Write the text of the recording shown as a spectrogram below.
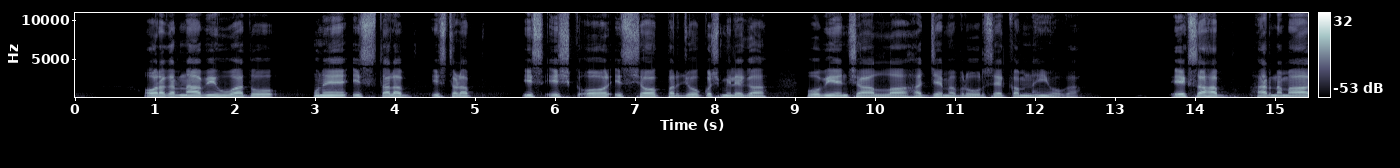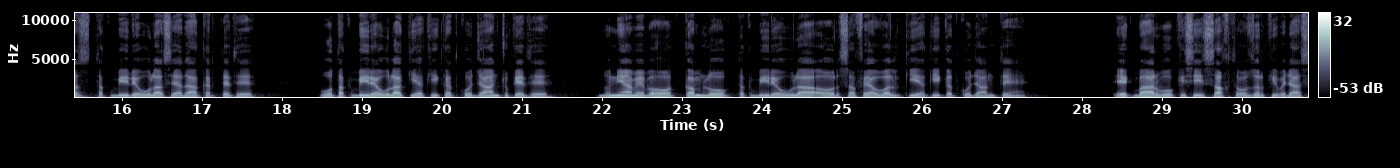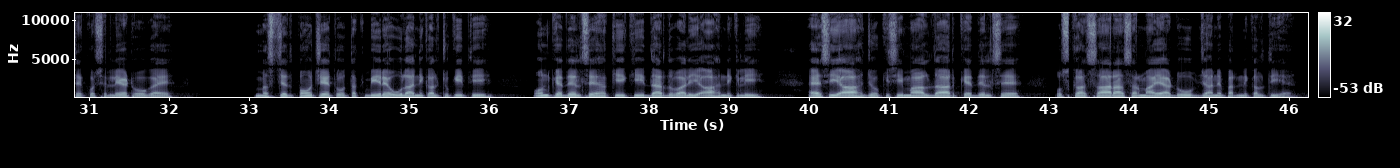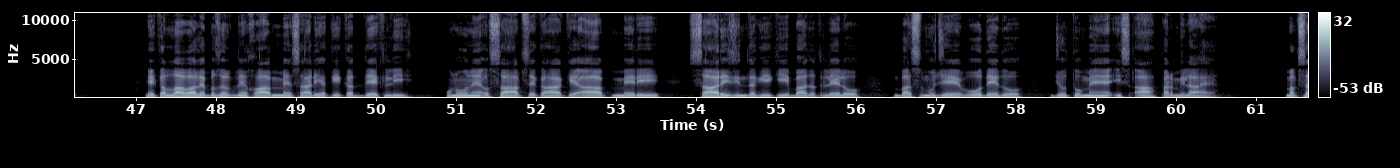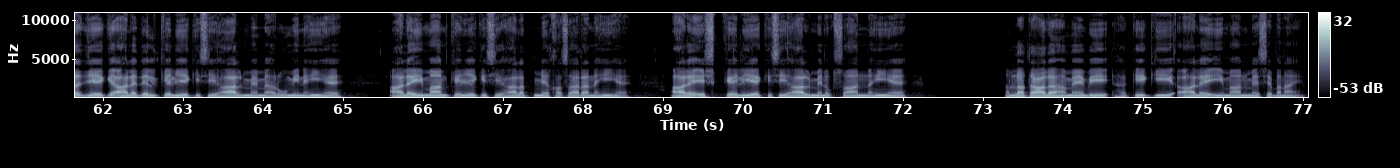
اور اگر نہ بھی ہوا تو انہیں اس طلب، اس تڑپ، اس عشق اور اس شوق پر جو کچھ ملے گا، وہ بھی انشاءاللہ اللہ حج مبرور سے کم نہیں ہوگا۔ ایک صاحب ہر نماز تکبیر اولا سے ادا کرتے تھے، وہ تکبیر اولا کی حقیقت کو جان چکے تھے۔ دنیا میں بہت کم لوگ تکبیر اولا اور صف اول کی حقیقت کو جانتے ہیں۔ ایک بار وہ کسی سخت عذر کی وجہ سے کچھ لیٹ ہو گئے۔ مسجد پہنچے تو تکبیر اولا نکل چکی تھی۔ ان کے دل سے حقیقی درد والی آہ نکلی۔ ایسی آہ جو کسی مالدار کے دل سے اس کا سارا سرمایہ ڈوب جانے پر نکلتی ہے۔ ایک اللہ والے بزرگ نے خواب میں ساری حقیقت دیکھ لی۔ انہوں نے اس صاحب سے کہا کہ آپ میری ساری زندگی کی عبادت لے لو، بس مجھے وہ دے دو جو تمہیں اس آہ پر ملا ہے۔ مقصد یہ کہ اہل دل کے لیے کسی حال میں محرومی نہیں ہے، اہل ایمان کے لیے کسی حالت میں خسارہ نہیں ہے، اہل عشق کے لیے کسی حال میں نقصان نہیں ہے۔ اللہ تعالی ہمیں بھی حقیقی اہل ایمان میں سے بنائیں۔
